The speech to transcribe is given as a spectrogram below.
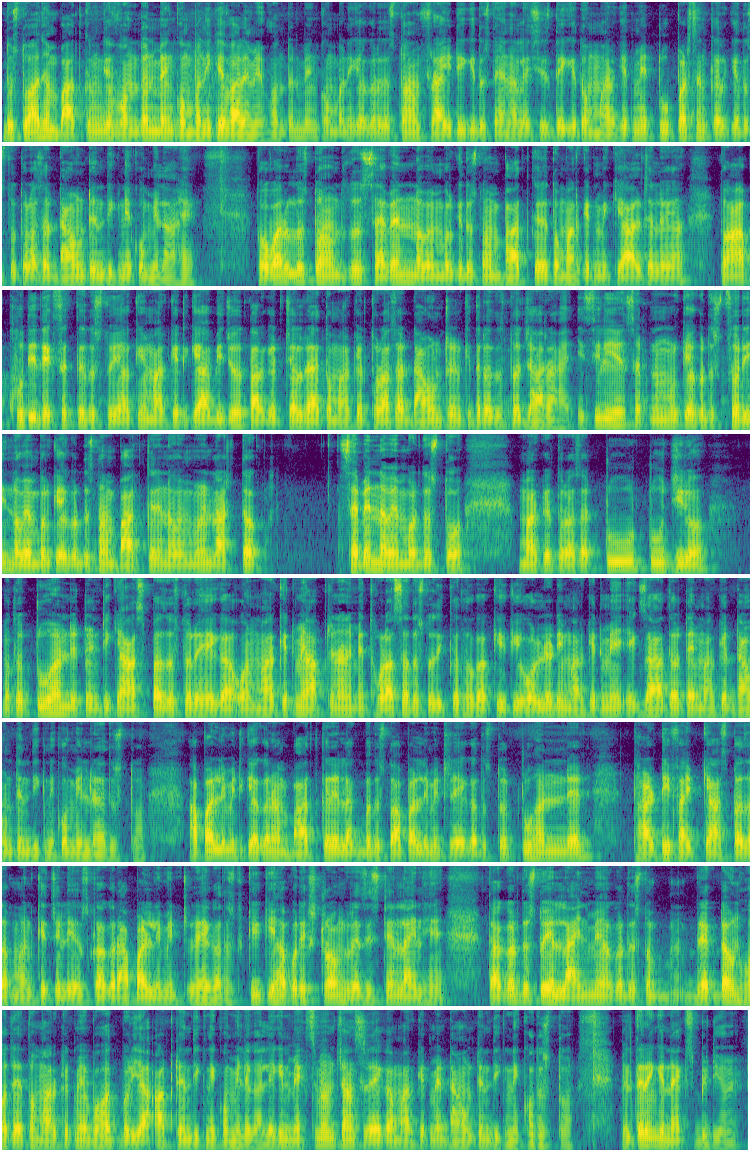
दोस्तों, आज हम बात करेंगे वंदन बैंक कंपनी के बारे में। वंदन बैंक कंपनी का अगर दोस्तों हम फ्राइडे की दोस्तों एनालिसिस देखें तो मार्केट में टू परसेंट करके दोस्तों थोड़ा सा डाउन ट्रेंड दिखने को मिला है। तो ओवरऑल दोस्तों, हम दोस्तों सेवन नवंबर की दोस्तों हम बात करें तो मार्केट में क्या हाल चल रहेगा तो आप खुद ही देख सकते हैं दोस्तों यहाँ की मार्केट के अभी जो टारगेट चल रहा है तो मार्केट थोड़ा सा डाउन ट्रेंड की तरह दोस्तों जा रहा है। इसीलिए सेप्टेम्बर की अगर सॉरी नवंबर की अगर दोस्तों हम बात करें नवंबर में लास्ट तक सेवन नवंबर दोस्तों मार्केट थोड़ा सा टू टू ज़ीरो मतलब टू हंड्रेड ट्वेंटी के आसपास दोस्तों रहेगा और मार्केट में आप ट्रेन आने में थोड़ा सा दोस्तों दिक्कत होगा क्योंकि ऑलरेडी मार्केट में एक ज़्यादातर टाइम मार्केट डाउन ट्रेन दिखने को मिल रहा है दोस्तों। अपर लिमिट की अगर हम बात करें, लगभग दोस्तों अपर लिमिट रहेगा दोस्तों टू हंड्रेड थर्टी फाइव के आसपास आप मान के चलिए उसका अगर अपर लिमिट रहेगा दोस्तों, क्योंकि यहाँ पर एक स्ट्रॉन्ग रेजिस्टेंट लाइन है। तो अगर दोस्तों ये लाइन में अगर दोस्तों ब्रेकडाउन हो जाए तो मार्केट में बहुत बढ़िया अप टेन दिखने को मिलेगा। लेकिन मैक्सिमम चांस रहेगा मार्केट में डाउन टेन दिखने को दोस्तों। मिलते रहेंगे नेक्स्ट वीडियो में।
